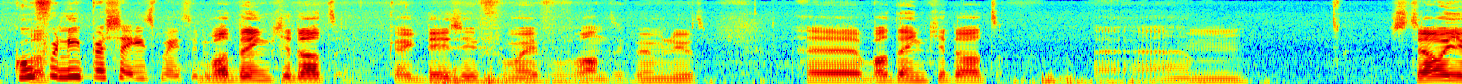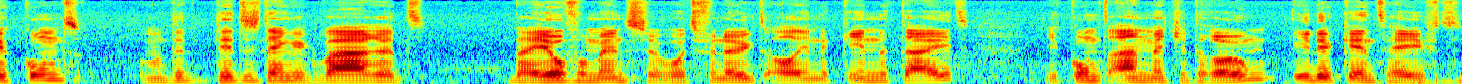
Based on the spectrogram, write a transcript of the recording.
ik hoef Wat- er niet per se iets mee te doen. Wat denk je dat, kijk deze heeft voor mij verbrand, ik ben benieuwd. Eh, wat denk je dat, ehm, stel je komt, want dit, dit is denk ik waar het bij heel veel mensen wordt verneukt al in de kindertijd. Je komt aan met je droom. Ieder kind heeft,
